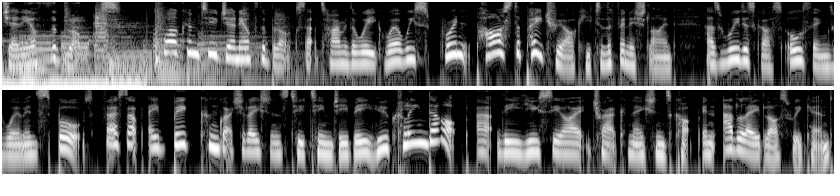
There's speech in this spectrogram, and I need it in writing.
Jenny off the blocks. Welcome to Jenny Off the Blocks, that time of the week where we sprint past the patriarchy to the finish line as we discuss all things women's sport. First up, a big congratulations to Team GB who cleaned up at the UCI Track Nations Cup in Adelaide last weekend.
